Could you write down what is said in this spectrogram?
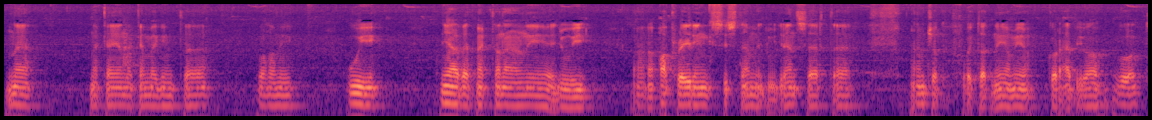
ne, ne kelljen nekem megint valami új nyelvet megtanálni, egy új uh, operating system, egy új rendszert, uh, nem csak folytatni, ami a korábbival volt.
